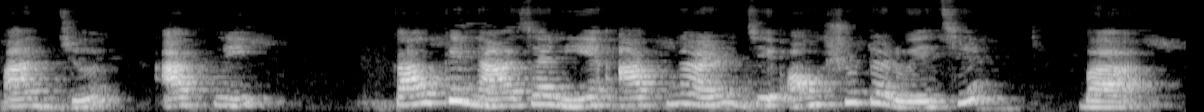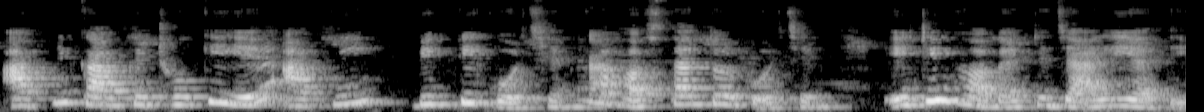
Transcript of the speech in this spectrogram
পাঁচজন, আপনি কাউকে না জানিয়ে আপনার যে অংশটা রয়েছে বা আপনি কাউকে ঠকিয়ে আপনি বিক্রি করছেন বা হস্তান্তর করছেন এটি হবে একটি জালিয়াতি।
